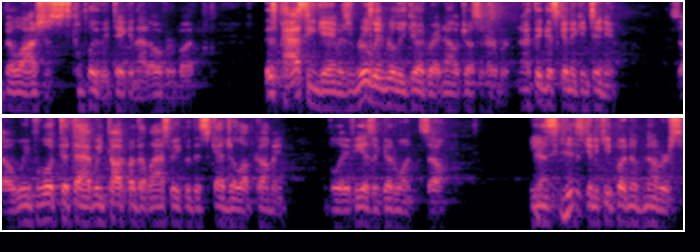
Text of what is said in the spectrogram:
Ballage has completely taken that over. But this passing game is really, really good right now, Justin Herbert. And I think it's going to continue. So we've looked at that. We talked about that last week with his schedule upcoming. I believe he has a good one. So he's, yeah, he's, he's going to keep putting up numbers.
